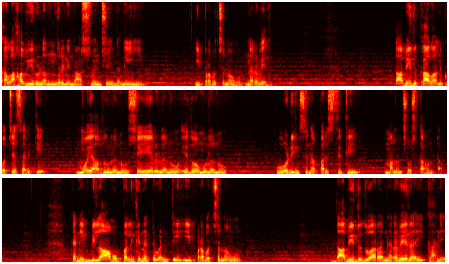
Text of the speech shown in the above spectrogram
కలహవీరులందరినీ నాశనం చేయనని ఈ ప్రవచనం నెరవేరింది. దాబీదు కాలానికి వచ్చేసరికి మొయాబులను షేయరులను ఎదోములను ఓడించిన పరిస్థితి మనం చూస్తూ ఉంటాం. కానీ బిలాము పలికినటువంటి ఈ ప్రవచనం దాబీదు ద్వారా నెరవేరాయి కానీ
